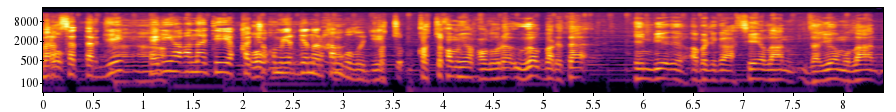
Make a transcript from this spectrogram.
Барақсаттар ди, А, а. хәри хагана ти качы кумерден ырхан болу ди. Качы комуйор колура ыгал барыта хем би облигациялан, заемлан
